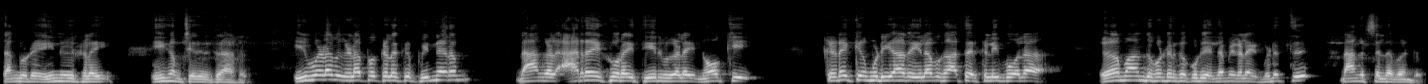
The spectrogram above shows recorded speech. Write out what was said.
தங்களுடைய இன்னுயிர்களை ஈகம் செய்திருக்கிறார்கள். இவ்வளவு இழப்புகளுக்கு பின்னரும் நாங்கள் அரைகுறை தீர்வுகளை நோக்கி கிடைக்க முடியாத இலவு காத்த கிளி போல ஏமாந்து கொண்டிருக்கக்கூடிய நிலைமைகளை விடுத்து நாங்கள் செல்ல வேண்டும்.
